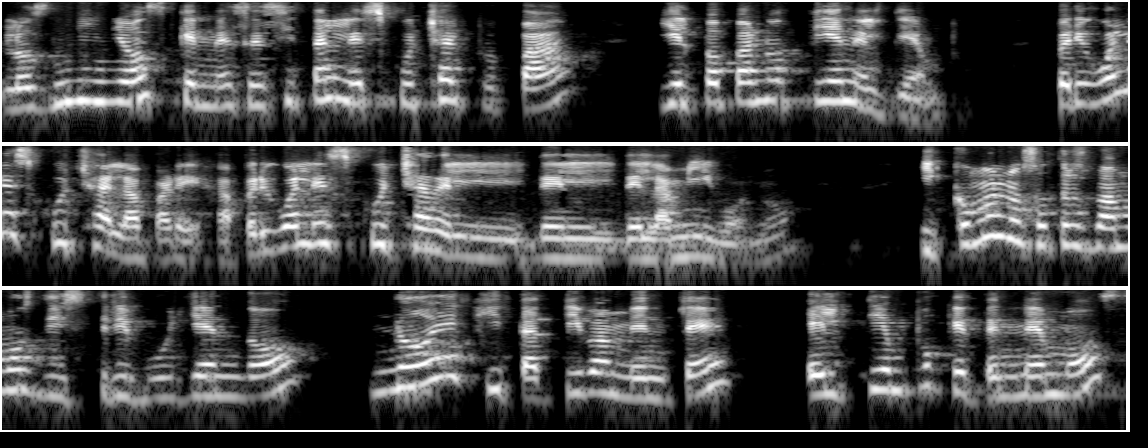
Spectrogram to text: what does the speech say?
los niños que necesitan la escucha al papá y el papá no tiene el tiempo, pero igual escucha a la pareja, pero igual escucha del, del, del amigo, ¿no? Y cómo nosotros vamos distribuyendo, no equitativamente, el tiempo que tenemos,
